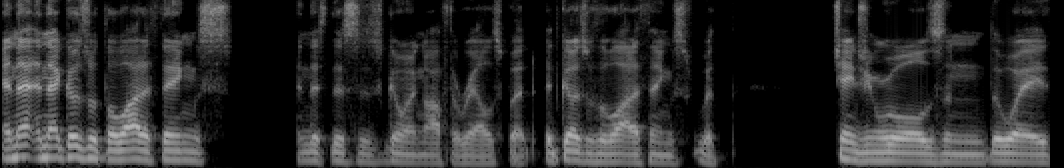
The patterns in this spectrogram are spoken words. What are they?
And that and that goes with a lot of things and this this is going off the rails, but it goes with a lot of things with changing rules and the way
